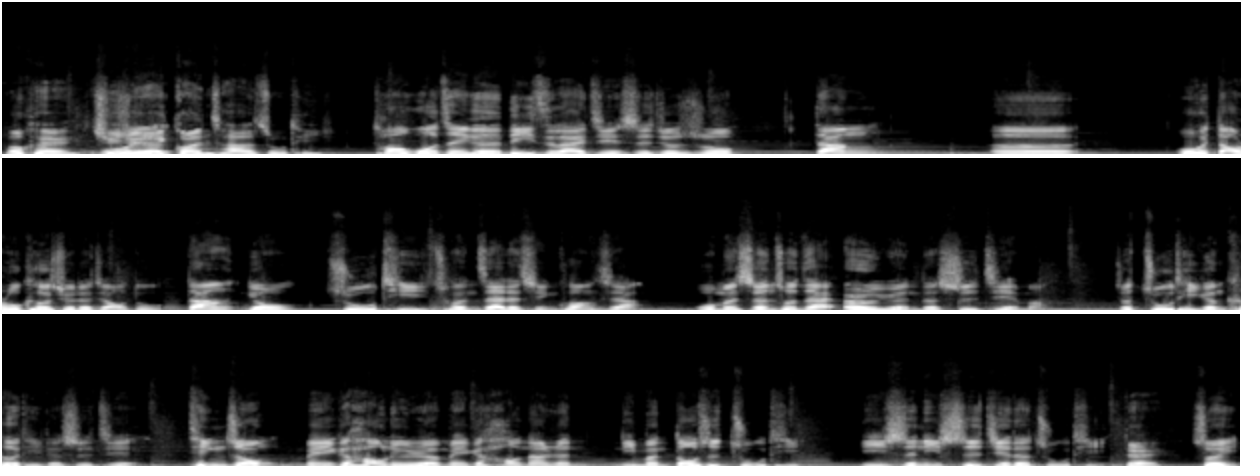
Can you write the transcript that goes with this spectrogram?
OK，取决在观察的主体。透过这个例子来解释，就是说，当呃，我会导入科学的角度，当有主体存在的情况下，我们生存在二元的世界嘛。就主体跟客体的世界，听众每一个好女人，每一个好男人，你们都是主体，你是你世界的主体，对，所以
